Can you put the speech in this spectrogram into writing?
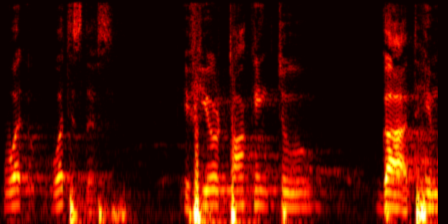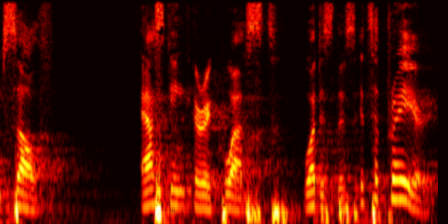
What, what is this? If you're talking to God Himself, asking a request, what is this? It's a prayer.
